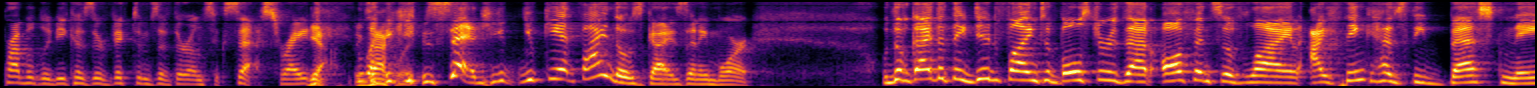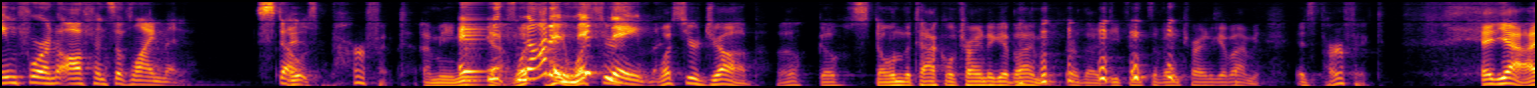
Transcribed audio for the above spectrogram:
probably because they're victims of their own success, right? Yeah, exactly. like you said, you, you can't find those guys anymore. The guy that they did find to bolster that offensive line, I think, has the best name for an offensive lineman. Stone. It's perfect. I mean, yeah. it's what, not hey, a what's nickname. Your, what's your job? Well, go stone the tackle trying to get by me, or the defensive end trying to get by me. It's perfect. And yeah, I,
